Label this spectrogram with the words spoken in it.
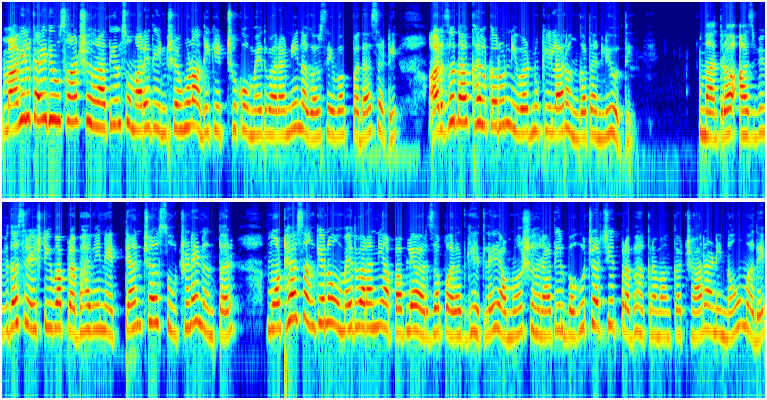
मागील काही दिवसात शहरातील सुमारे तीनशेहून अधिक इच्छुक उमेदवारांनी नगरसेवक पदासाठी अर्ज दाखल करून निवडणुकीला रंगत आणली होती. मात्र आज विविध श्रेष्ठी व प्रभावी नेत्यांच्या सूचनेनंतर मोठ्या संख्येनं उमेदवारांनी आपापले अर्ज परत घेतले. यामुळे शहरातील बहुचर्चित प्रभाग क्रमांक चार आणि नऊमध्ये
